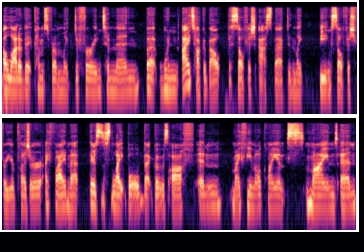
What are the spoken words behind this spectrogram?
a lot of it comes from like deferring to men but when I talk about the selfish aspect and like being selfish for your pleasure I find that there's this light bulb that goes off in my female clients' minds and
